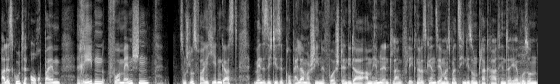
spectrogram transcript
alles Gute, auch beim Reden vor Menschen. Zum Schluss frage ich jeden Gast, wenn Sie sich diese Propellermaschine vorstellen, die da am Himmel entlang fliegt, ne, das kennen Sie ja, manchmal ziehen die so ein Plakat hinterher, wo so ein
